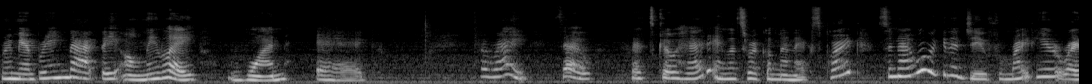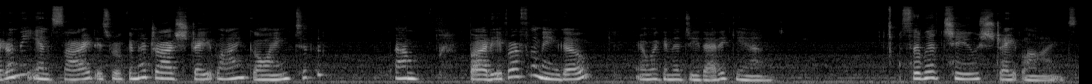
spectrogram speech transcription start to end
remembering that they only lay one egg. All right, so let's go ahead and let's work on the next part. So now what we're going to do from right here, right on the inside, is we're going to draw a straight line going to the um, body of our flamingo, and we're going to do that again. So with two straight lines,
